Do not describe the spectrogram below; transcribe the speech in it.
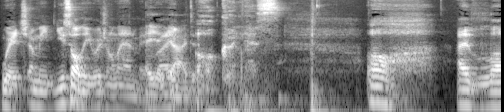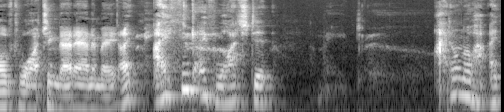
Which I mean, you saw the original anime, yeah, right? I did. Oh goodness! Oh, I loved watching that anime. I I think I've watched it. I don't know. How, I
